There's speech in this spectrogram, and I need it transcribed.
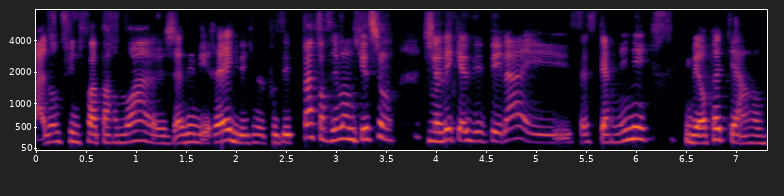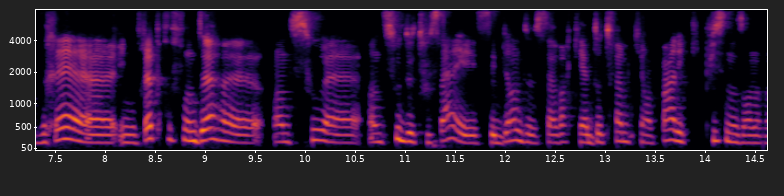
par exemple une fois par mois j'avais mes règles et je me posais pas forcément de questions. Je savais qu'elles étaient là et ça se terminait. Mais en fait il y a un vrai une vraie profondeur en dessous en dessous de tout ça et c'est bien de savoir qu'il y a d'autres femmes qui en parlent et qui puissent nous en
